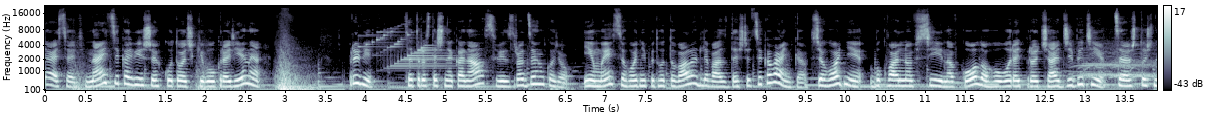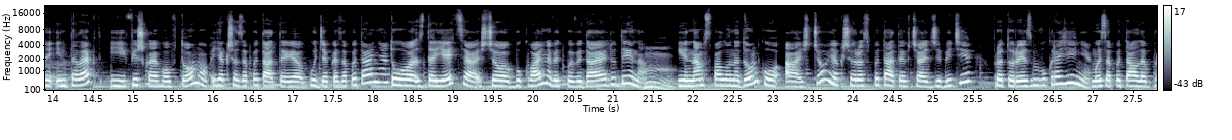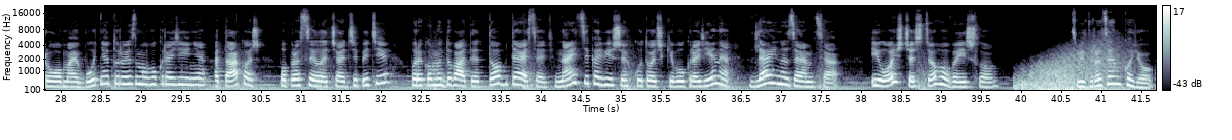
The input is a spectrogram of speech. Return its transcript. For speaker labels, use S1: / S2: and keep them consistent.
S1: топ-10 найцікавіших куточків України. Привіт! Це туристичний канал Світ з родзинкою. І ми сьогодні підготували для вас дещо цікавеньке. Сьогодні буквально всі навколо говорять про чат GPT. Це штучний інтелект, і фішка його в тому, якщо запитати будь-яке запитання, то здається, що буквально відповідає людина. І нам спало на думку: а що, якщо розпитати в чат GBT про туризм в Україні? Ми запитали про майбутнє туризму в Україні, а також попросили ChatGPT порекомендувати топ-10 найцікавіших куточків України для іноземця. І ось що з цього вийшло. З родзинкою.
